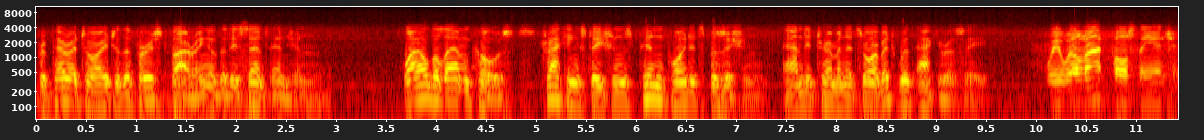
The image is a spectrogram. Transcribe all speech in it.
preparatory to the first firing of the descent engine. While the LEM coasts, tracking stations pinpoint its position and determine its orbit with accuracy. We will not pulse the engine.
